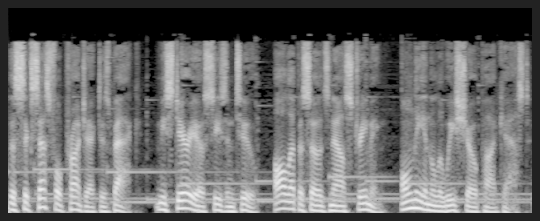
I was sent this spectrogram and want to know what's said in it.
The successful project is back. Mysterio Season 2, all episodes now streaming, only in the Luis Show podcast.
